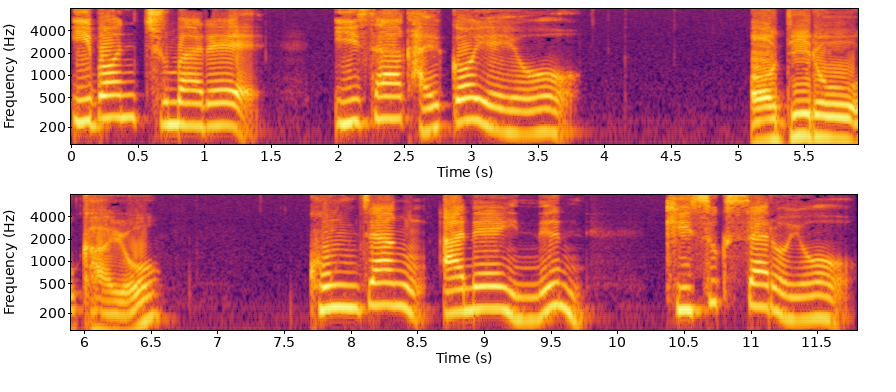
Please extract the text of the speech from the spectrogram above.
이번 주말에 이사 갈 거예요. 어디로 가요? 공장 안에 있는 기숙사로요.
